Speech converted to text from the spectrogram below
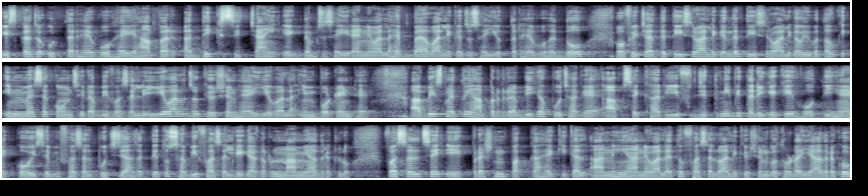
इसका जो उत्तर है, वो है यहाँ पर अधिक सिंचाई एकदम से सही रहने वाला है। ब वाले का जो सही उत्तर है, वो है दो। और फिर चलते तीसरे वाले के अंदर। तीसरे वाले का भी बताओ कि इनमें से कौन सी रबी फ़सल है? ये वाला जो क्वेश्चन है, ये वाला इंपॉर्टेंट है। अब इसमें तो यहाँ पर रबी का पूछा गया आपसे खरीफ जितनी भी तरीके की होती हैं, कोई से भी फ़सल पूछी जा सकती है। तो सभी फ़सल के क्या करो? नाम याद रख लो। फ़सल से एक प्रश्न पक्का है कि कल आने ही आने वाला है। तो फ़सल वाले क्वेश्चन को थोड़ा याद रखो।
